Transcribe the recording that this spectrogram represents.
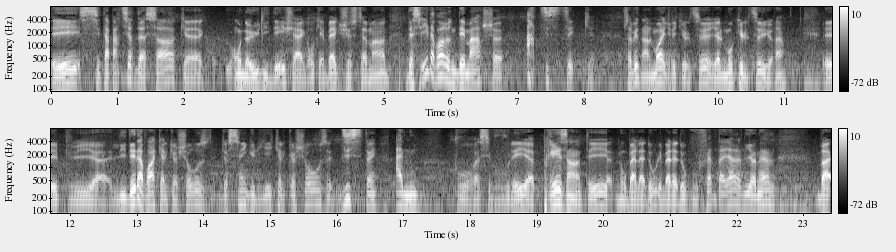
Et c'est à partir de ça qu'on a eu l'idée chez Agro-Québec, justement, d'essayer d'avoir une démarche artistique. Vous savez, dans le mot agriculture, il y a le mot culture, hein? Et puis, euh, l'idée d'avoir quelque chose de singulier, quelque chose distinct à nous pour, euh, si vous voulez, euh, présenter nos balados, les balados que vous faites d'ailleurs, Lionel, ben,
